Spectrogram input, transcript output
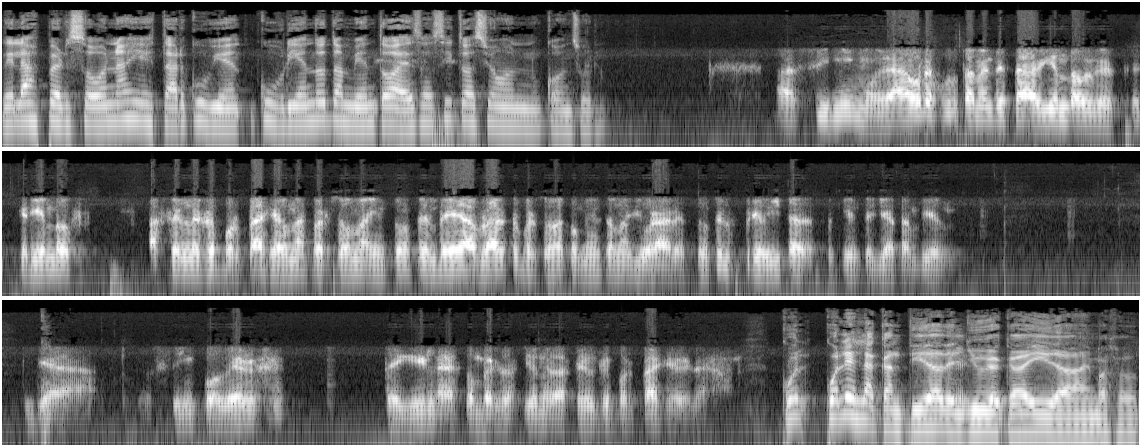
de las personas y estar cubriendo también toda esa situación, cónsul. Así mismo, ahora justamente estaba viendo, queriendo hacerle reportaje a unas personas y entonces en vez de hablar, esas personas comienzan a llorar. Entonces los periodistas se sienten ya también, ya sin poder seguir las conversaciones, hacer el reportaje, ¿verdad? ¿Cuál, ¿Cuál es la cantidad de lluvia caída, embajador?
